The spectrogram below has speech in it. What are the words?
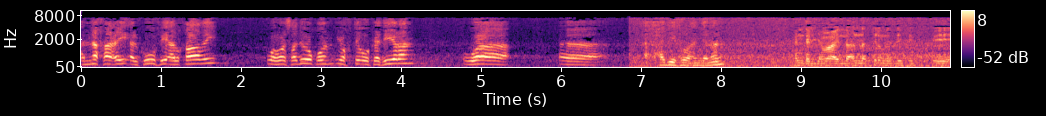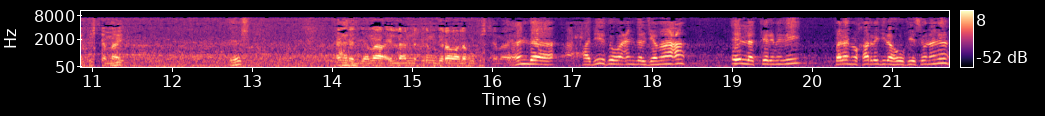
النخعي الكوفي القاضي وهو صدوق يخطئ كثيرا و آه، حديثه عند من؟ عند الجماعة إلا أن الترمذي في, في الشمائل إيش؟ عند الجماعة إلا أن الترمذي روى له في الشمائل عند حديثه عند الجماعة إلا الترمذي فلم يخرج له في سننه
